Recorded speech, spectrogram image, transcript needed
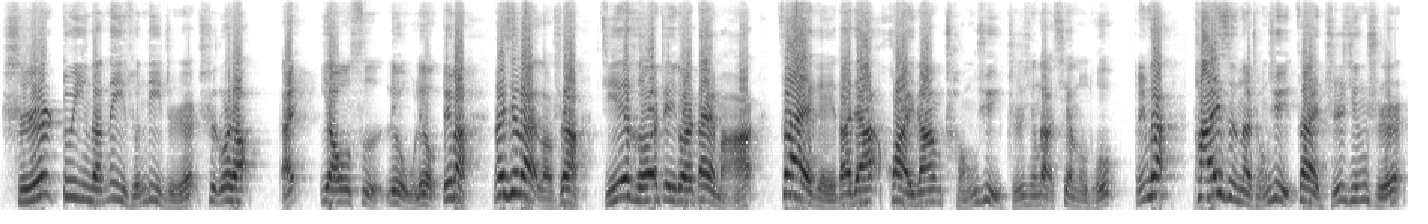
十对应的内存地址是多少？哎，幺四六五六，对吧？那现在老师啊，结合这段代码，再给大家画一张程序执行的线路图。同学们看，Python 的程序在执行时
